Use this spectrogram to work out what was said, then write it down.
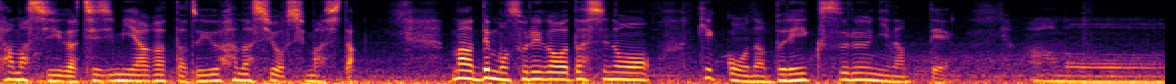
魂が縮み上がったという話をしました。まあでもそれが私の結構なブレイクスルーになってあの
